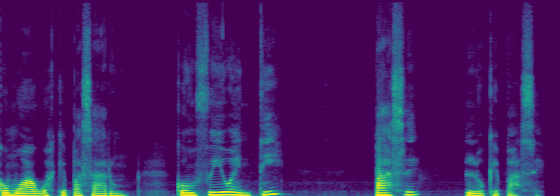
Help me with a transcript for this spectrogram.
como aguas que pasaron. Confío en ti, pase lo que pase.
